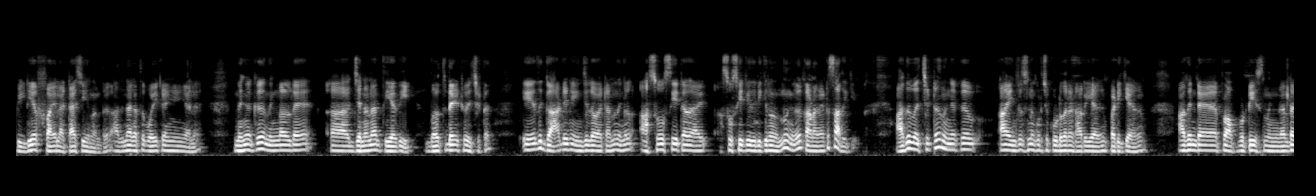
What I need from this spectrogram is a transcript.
P D F file attach ചെയ്യുന്നുണ്ട്. അതിനകത്ത് പോയി കഴിഞ്ഞ് കഴിഞ്ഞാൽ നിങ്ങൾക്ക് നിങ്ങളുടെ ജനന തീയതി ബർത്ത് ഡേറ്റ് വെച്ചിട്ട് ഏത് ഗാർഡിയൻ ഏഞ്ചലുമായിട്ടാണ് നിങ്ങൾ അസോസിയേറ്റ് ആയി അസോസിയേറ്റ് ചെയ്തിരിക്കുന്നതെന്ന് നിങ്ങൾക്ക് കാണാനായിട്ട് സാധിക്കും. അത് വെച്ചിട്ട് നിങ്ങൾക്ക് ആ ഏഞ്ചൽസിനെ കുറിച്ച് കൂടുതലായിട്ട് അറിയാനും പഠിക്കാനും അതിന്റെ പ്രോപ്പർട്ടീസ് നിങ്ങളുടെ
